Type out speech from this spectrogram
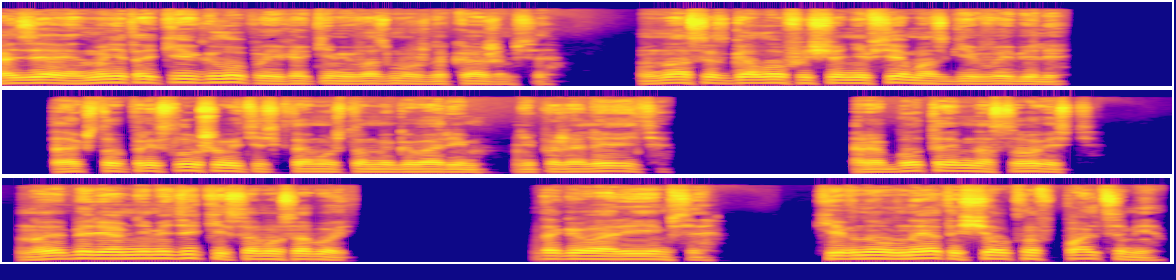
Хозяин, мы не такие глупые, какими, возможно, кажемся. У нас из голов еще не все мозги выбили. Так что прислушивайтесь к тому, что мы говорим, не пожалеете. Работаем на совесть. Но и берем не медики, само собой. Договоримся. Кивнул Нет и, щелкнув пальцами,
